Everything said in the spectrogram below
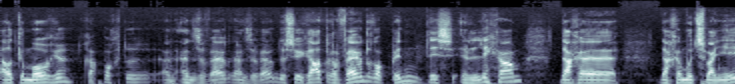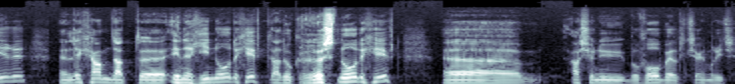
elke morgen rapporten en, enzovoort, enzovoort. Dus je gaat er verder op in. Het is een lichaam dat je, dat je moet soigneren. Een lichaam dat uh, energie nodig heeft, dat ook rust nodig heeft. Uh, als je nu bijvoorbeeld, ik zeg maar iets,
